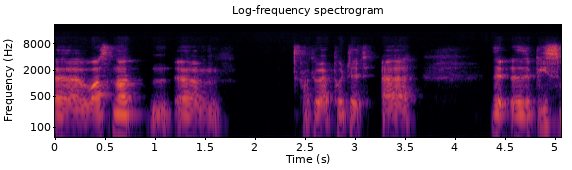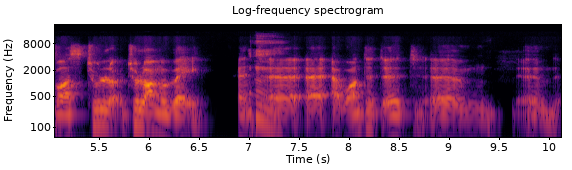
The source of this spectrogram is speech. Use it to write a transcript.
uh, was not um, how do I put it the the beast was too too long away and uh, I wanted it um, and,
